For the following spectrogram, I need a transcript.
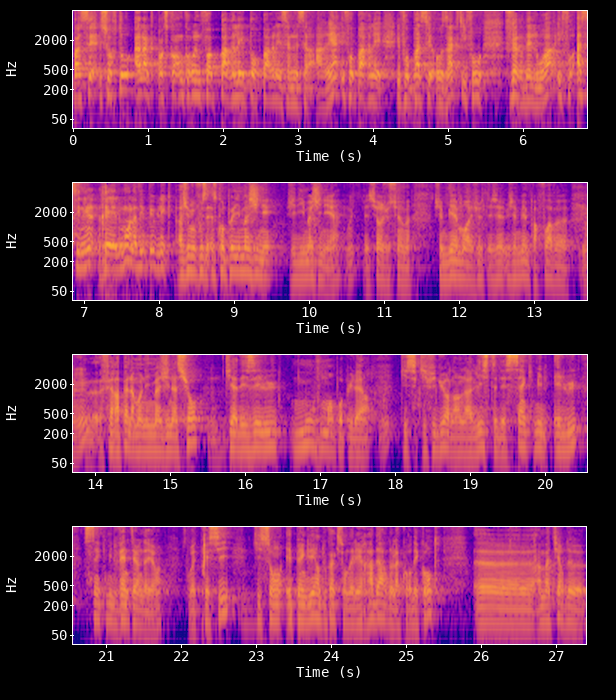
passer surtout à l'acte. Parce qu'encore une fois, parler pour parler, ça ne sert à rien. Il faut parler, il faut passer aux actes, il faut faire des lois, il faut assigner réellement la vie publique. Ah, est-ce qu'on peut imaginer? J'ai dit imaginer, hein oui. bien sûr, j'aime bien moi, j'aime bien parfois euh, euh, faire appel à mon imagination, mhm. qu'il y a des élus mouvement populaire qui, qui figurent dans la liste des 5000 élus, 5021 d'ailleurs, hein, pour être précis, qui sont épinglés, en tout cas qui sont dans les radars de la Cour des comptes, euh, en matière de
